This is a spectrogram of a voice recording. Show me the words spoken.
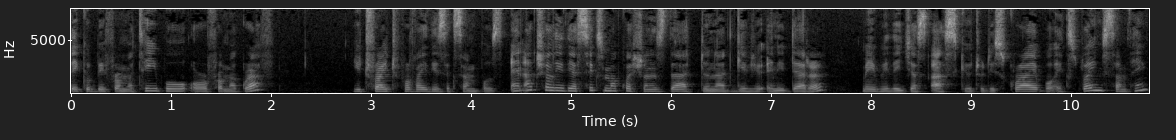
they could be from a table or from a graph. You try to provide these examples. And actually, there are six more questions that do not give you any data. Maybe they just ask you to describe or explain something.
